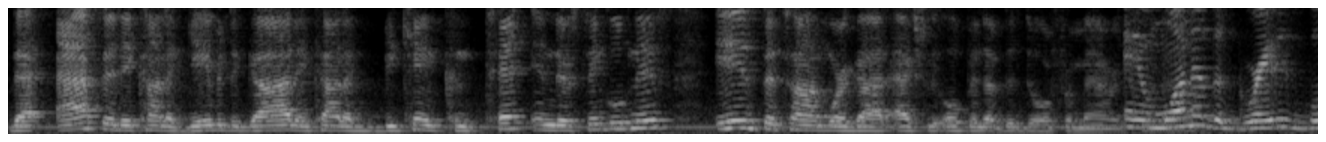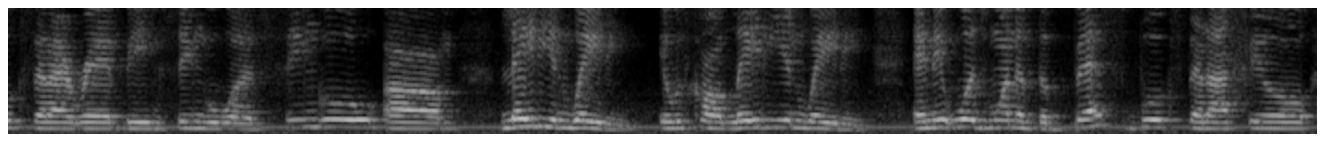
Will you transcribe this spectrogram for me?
that after they kind of gave it to God and kind of became content in their singleness, is the time where God actually opened up the door for marriage. And them. one of the greatest books that I read being single was Single um, Lady in Waiting. It was called Lady in Waiting. And it was one of the best books that I feel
